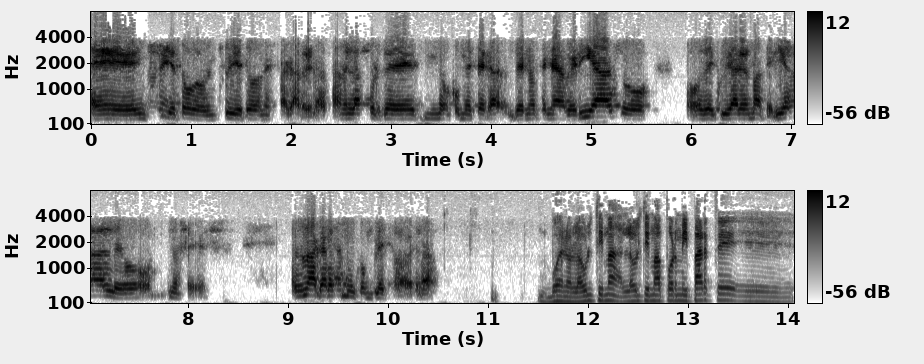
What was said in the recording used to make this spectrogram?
eh, influye todo, influye todo en esta carrera. También la suerte de no cometer, de no tener averías o, o de cuidar el material, o no sé, es, es una carrera muy compleja, la verdad. Bueno, la última, la última por mi parte, eh,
